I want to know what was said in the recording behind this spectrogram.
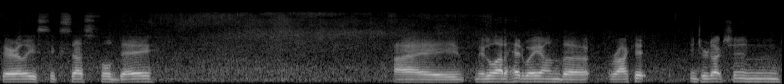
fairly successful day. I made a lot of headway on the rocket introduction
